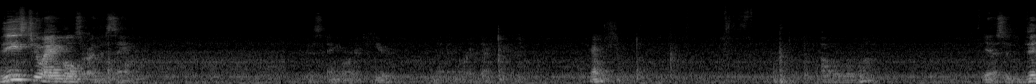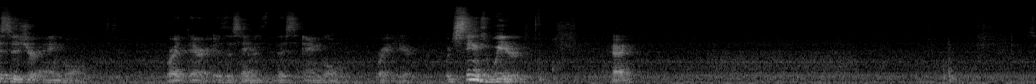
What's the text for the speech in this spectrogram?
These two angles are the same. This angle right here, and that angle right there. Okay? Yeah, so this is your angle right there is the same as this angle right here, which seems weird, okay? So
